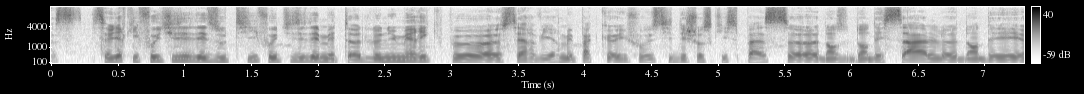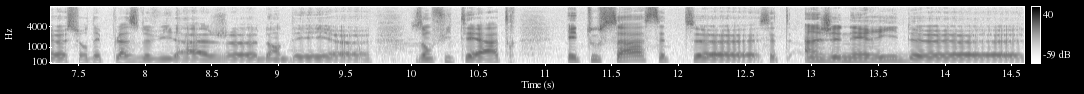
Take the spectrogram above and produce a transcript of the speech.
ça veut dire qu'il faut utiliser des outils, il faut utiliser des méthodes. Le numérique peut euh, servir, mais pas que. Il faut aussi des choses qui se passent dans, des salles, dans des, sur des places de village, dans des amphithéâtres. Et tout ça, cette, ingénierie de,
